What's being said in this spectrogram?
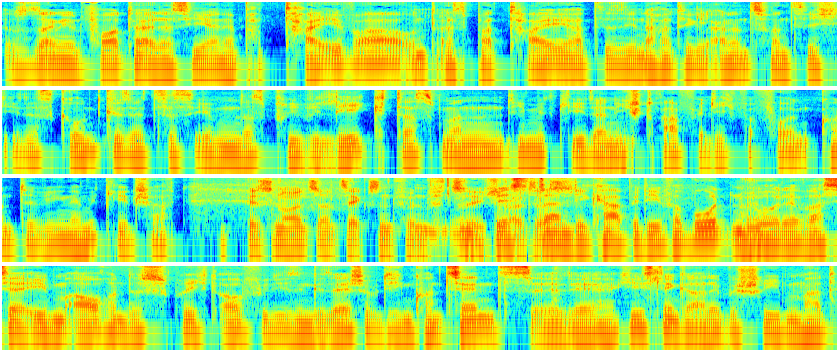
sozusagen den Vorteil, dass sie eine Partei war und als Partei hatte sie nach Artikel 21 des Grundgesetzes eben das Privileg, dass man die Mitglieder nicht straffällig verfolgen konnte wegen der Mitgliedschaft. Bis 1956. Bis dann die KPD verboten ja. wurde, was ja eben auch, und das spricht auch für diesen gesellschaftlichen Konsens, äh, der Herr Kiesling gerade beschrieben hat,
